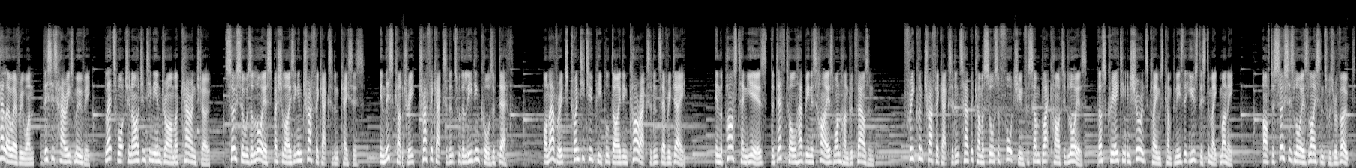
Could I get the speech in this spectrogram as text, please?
Hello everyone, this is Harry's movie. Let's watch an Argentinian drama, Carancho. Sosa was a lawyer specializing in traffic accident cases. In this country, traffic accidents were the leading cause of death. On average, 22 people died in car accidents every day. In the past 10 years, the death toll had been as high as 100,000. Frequent traffic accidents had become a source of fortune for some black-hearted lawyers, thus creating insurance claims companies that used this to make money. After Sosa's lawyer's license was revoked,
